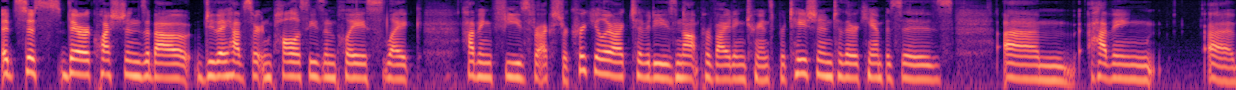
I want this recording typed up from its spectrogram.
It's just there are questions about do they have certain policies in place, like having fees for extracurricular activities, not providing transportation to their campuses, um, having uh,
